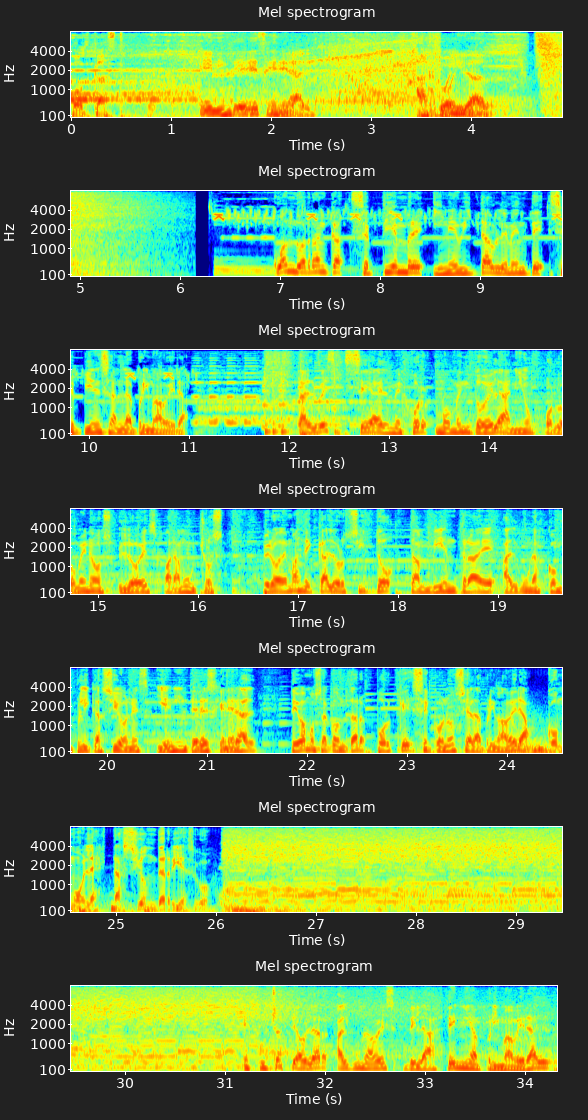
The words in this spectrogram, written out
Podcast. En interés general. Actualidad. Cuando arranca septiembre, inevitablemente se piensa en la primavera. Tal vez sea el mejor momento del año, por lo menos lo es para muchos, pero además de calorcito también trae algunas complicaciones y en interés general te vamos a contar por qué se conoce a la primavera como la estación de riesgo. ¿Escuchaste hablar alguna vez de la astenia primaveral?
